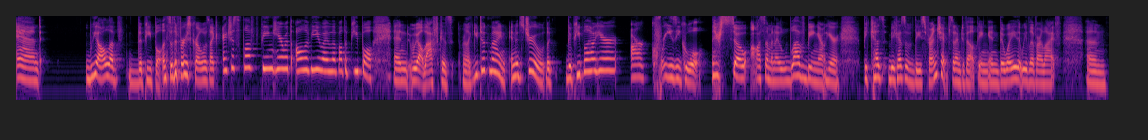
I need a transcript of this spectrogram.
And we all love the people. And so the first girl was like, I just love being here with all of you. I love all the people. And we all laughed because we're like, you took mine. And it's true. Like the people out here are crazy cool. They're so awesome and I love being out here because because of these friendships that I'm developing and the way that we live our life. Um,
